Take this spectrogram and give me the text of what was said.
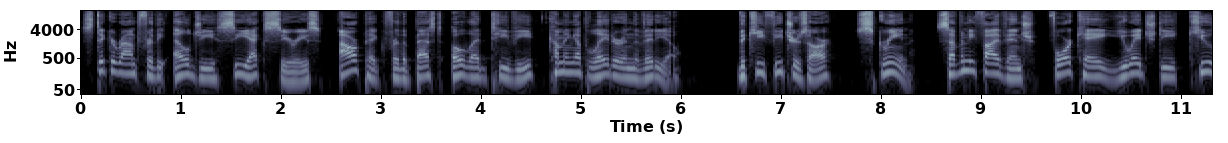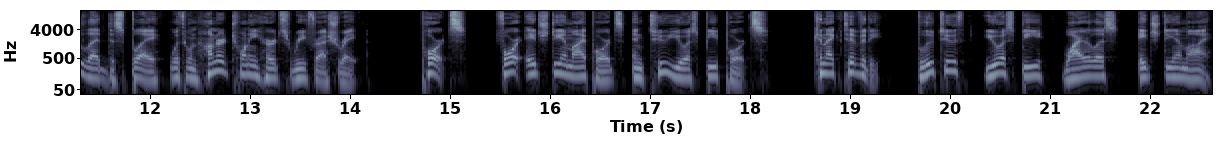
stick around for the LG CX series, our pick for the best OLED TV, coming up later in the video. The key features are screen, 75 inch 4K UHD QLED display with 120Hz refresh rate, ports, 4 HDMI ports and 2 USB ports, connectivity, Bluetooth, USB, wireless, HDMI,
